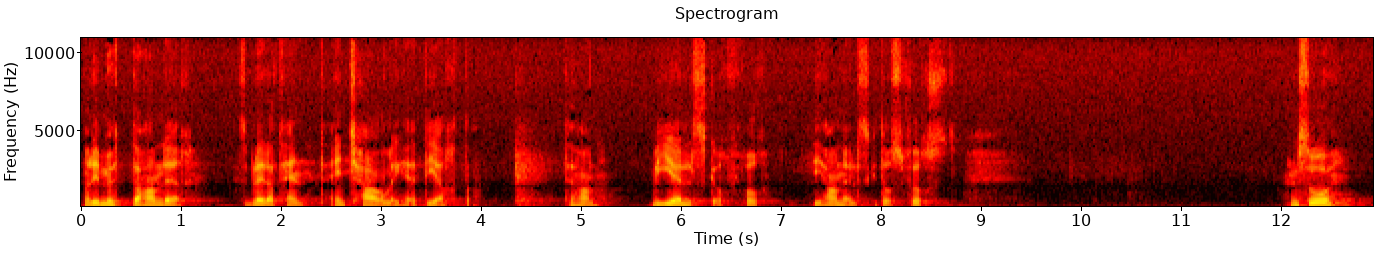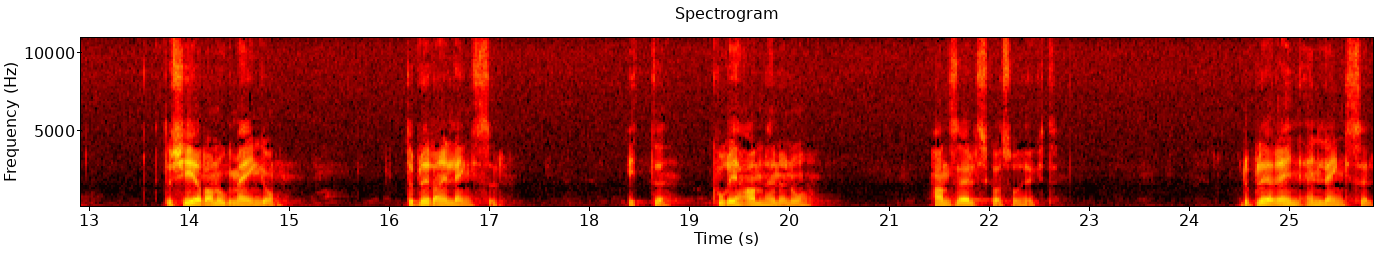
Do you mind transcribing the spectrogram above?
når de møtte han der, så ble det tent en kjærlighet i hjertet til han. Vi elsker fordi han elsket oss først. Men så da skjer det noe med en gang. Da blir det en lengsel etter hvor er han henne nå? Han som elsker så høyt. Og Det blir en, en, lengsel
